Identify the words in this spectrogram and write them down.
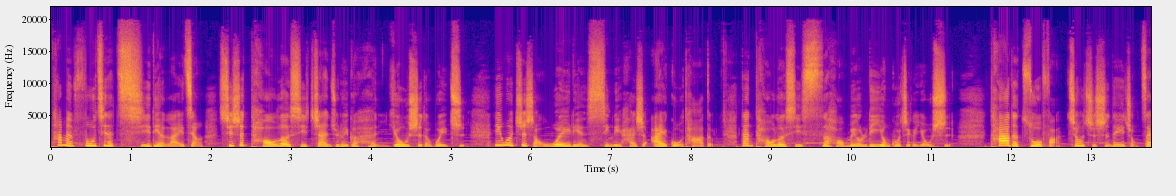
他们夫妻的起点来讲，其实陶乐西占据了一个很优势的位置，因为至少威廉心里还是爱过他的。但陶乐西丝毫没有利用过这个优势，他的做法就只是那一种在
